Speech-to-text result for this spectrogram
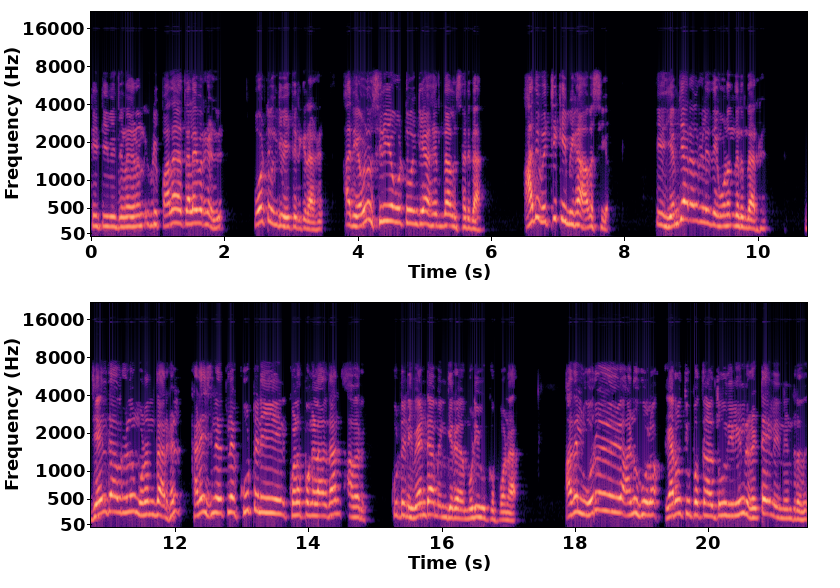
TTV Dhinakaran இப்படி பல தலைவர்கள் ஓட்டு வங்கி வைத்திருக்கிறார்கள். அது எவ்வளவு சிறிய ஓட்டு வங்கியாக இருந்தாலும் சரிதான். அது வெற்றிக்கு மிக அவசியம். இது எம்ஜிஆர் அவர்கள் இதை உணர்ந்திருந்தார்கள். ஜெயலலிதா அவர்களும் உணர்ந்தார்கள். கடைசி நேரத்தில் கூட்டணி குழப்பங்களால் தான் அவர் கூட்டணி வேண்டாம் என்கிற முடிவுக்கு போனார். அதில் ஒரு அனுகூலம் இருநூத்தி முப்பத்தி நாலு தொகுதிகளில் ரெட்டையில நின்றது.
